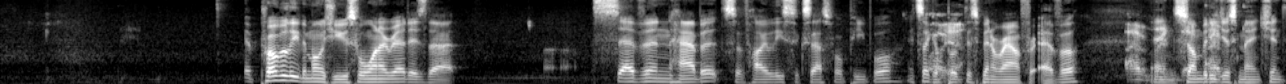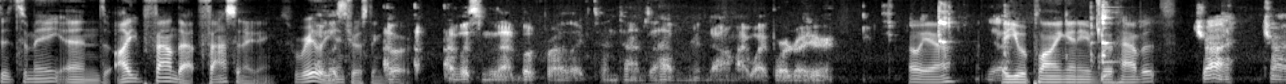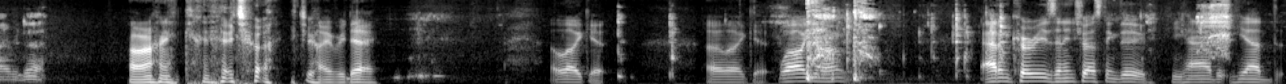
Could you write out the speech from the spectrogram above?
Uh, probably the most useful one I read is that uh, Seven Habits of Highly Successful People. It's like Oh, a book yeah. that's been around forever, I haven't. read and that. somebody I've- just mentioned it to me, and I found that fascinating. It's a really listened- interesting I've- book. I've listened to that book probably like ten times. I have them written down on my whiteboard right here. Oh yeah, Yeah. are you applying any of the habits? try? Try every day. All right, try try every day. I like it. I like it. Well, you know, Adam Curry is an interesting dude. He had he had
